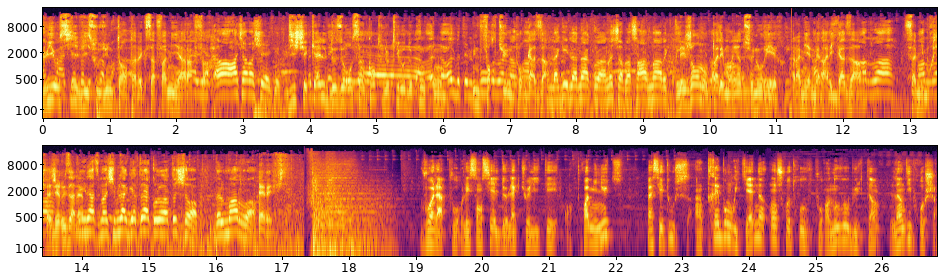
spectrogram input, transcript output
Lui aussi vit sous une tente avec sa famille à Rafah. 10 shekels, 2,50 euros le kilo de concombre. Une fortune pour Gaza. Les gens n'ont pas les moyens de se nourrir. Rami El Merari Gaza, Sami à Jérusalem. RFI. Voilà pour l'essentiel de l'actualité en 3 minutes. Passez tous un très bon week-end. On se retrouve pour un nouveau bulletin lundi prochain.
